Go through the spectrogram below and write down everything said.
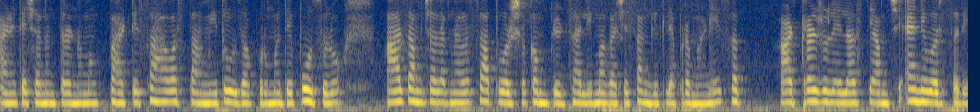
आणि त्याच्यानंतरनं मग पहाटे सहा वाजता आम्ही तुळजापूरमध्ये पोहोचलो. आज आमच्या लग्नाला सात वर्ष कंप्लीट झाली मगाशी सांगितल्याप्रमाणे. सत अठरा जुलैला असते आमची ॲनिव्हर्सरी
